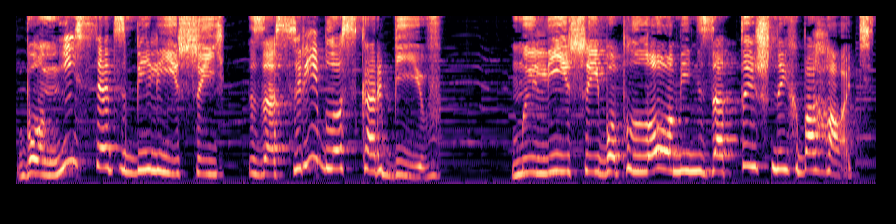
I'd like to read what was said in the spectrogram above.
бо місяць біліший за срібло скарбів, миліший, бо пломінь затишних багать,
